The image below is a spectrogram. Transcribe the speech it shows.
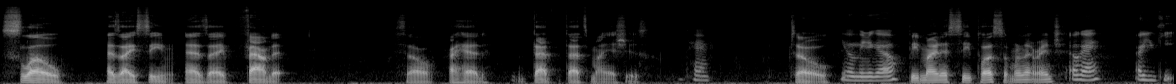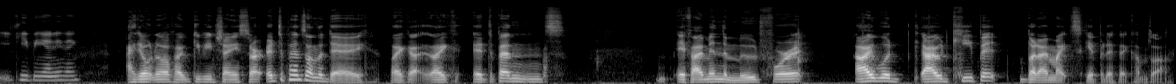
slow as I seem as I found it. So I had that. That's my issues. Okay. So You want me to go? B minus C plus somewhere in that range. Okay. Are you, you keeping anything? I don't know if I'm keeping shiny Star. It depends on the day. Like like it depends if I'm in the mood for it. I would I would keep it, but I might skip it if it comes on.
